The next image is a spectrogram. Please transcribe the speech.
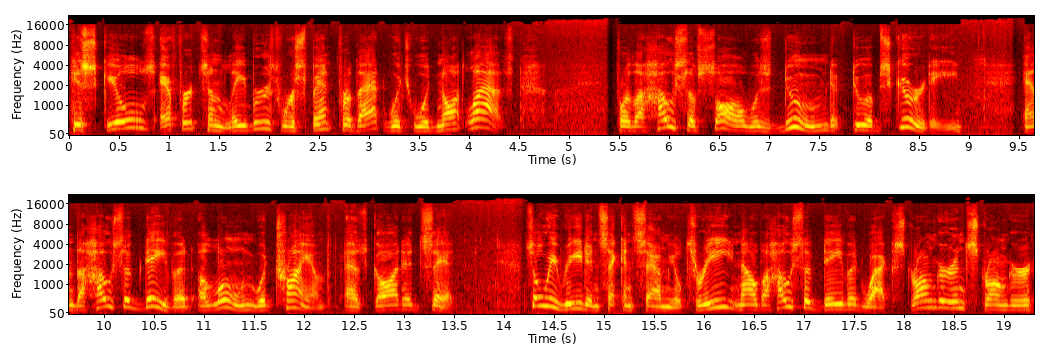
His skills, efforts, and labors were spent for that which would not last. For the house of Saul was doomed to obscurity, and the house of David alone would triumph as God had said. So we read in 2 Samuel 3 Now the house of David waxed stronger and stronger,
